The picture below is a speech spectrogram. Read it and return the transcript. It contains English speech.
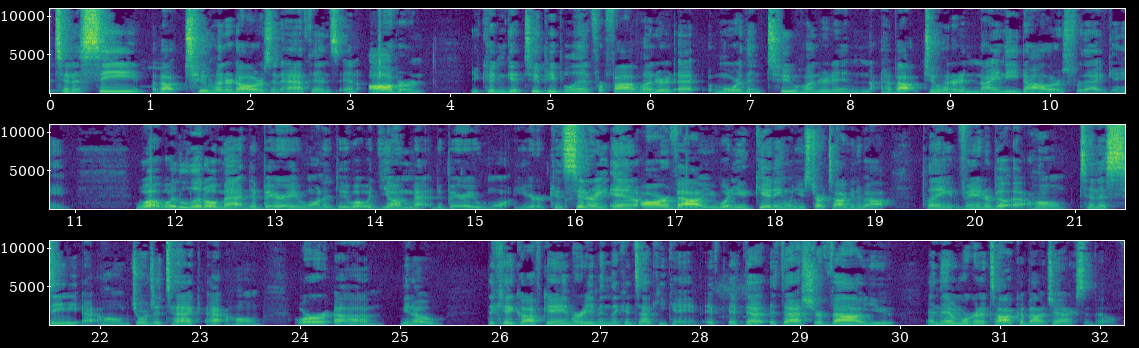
Tennessee, about $200 in Athens, and Auburn, you couldn't get two people in for 500 at more than 200 and about $290 for that game. What would little Matt DeBerry want to do? What would young Matt DeBerry want here? Considering in our value, what are you getting when you start talking about playing Vanderbilt at home, Tennessee at home, Georgia Tech at home, or um, you know the kickoff game or even the Kentucky game. If if that if that's your value, and then we're going to talk about Jacksonville.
